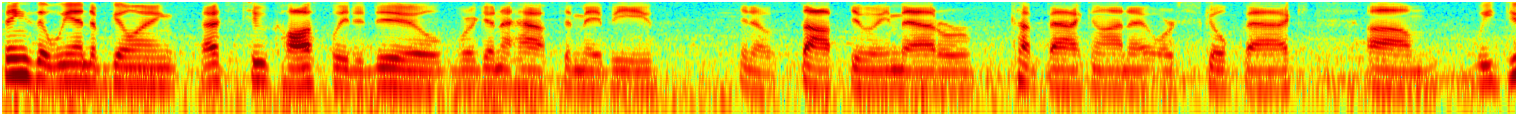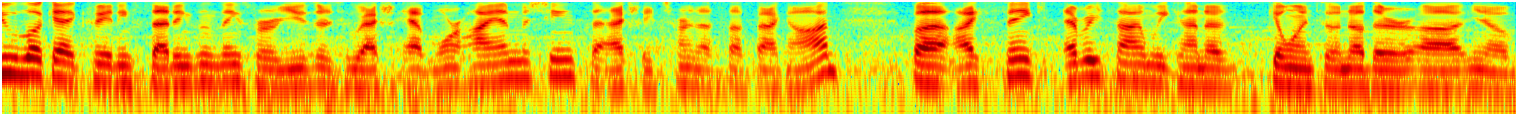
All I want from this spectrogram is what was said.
things that we end up going, that's too costly to do, we're going to have to maybe you know, stop doing that or cut back on it or scope back. Um, we do look at creating settings and things for users who actually have more high-end machines to actually turn that stuff back on. But I think every time we kind of go into another, uh, you know,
